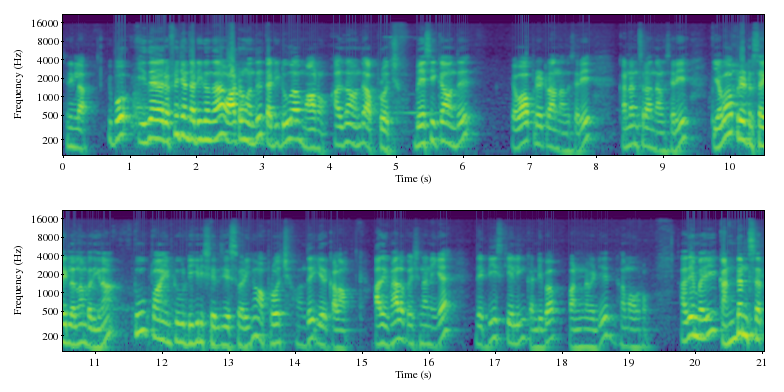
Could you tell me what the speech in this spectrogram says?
சரிங்களா? இப்போது இதை ரெஃப்ரிஜரண்ட் தேர்ட்டி டூ தான் வாட்டரும் வந்து தேர்ட்டி டூவாக மாறும். அதுதான் வந்து அப்ரோச் பேசிக்காக வந்து எவாப்ரேட்டராக இருந்தாலும் சரி கண்டென்சராக இருந்தாலும் சரி எவாப்ரேட்டர் சைட்லலாம் பார்த்தீங்கன்னா two point two degree Celsius வரைக்கும் அப்ரோச் வந்து இருக்கலாம். அதுக்கு மேலே போயிடுச்சுன்னா நீங்கள் இந்த டீஸ்கேலிங் கண்டிப்பாக பண்ண வேண்டிய நிலமை வரும். அதே மாதிரி கண்டென்சர்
